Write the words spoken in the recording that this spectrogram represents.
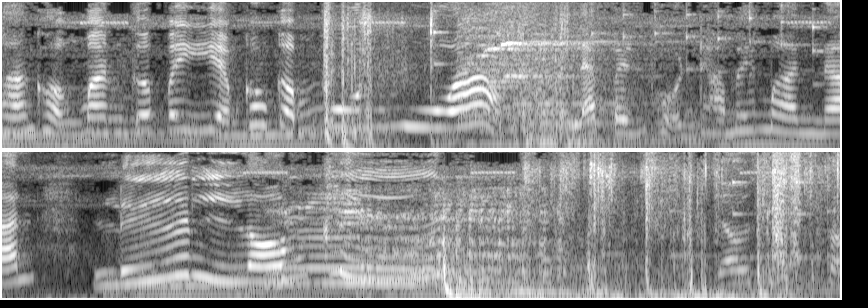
ข้างของมันก็ไปเหยียบเข้ากับมูลวัว และเป็นผลทำให้มันนั้น ลื่นล้มคลื่น โต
